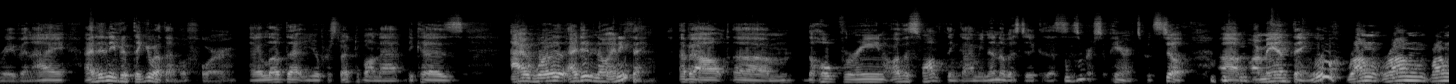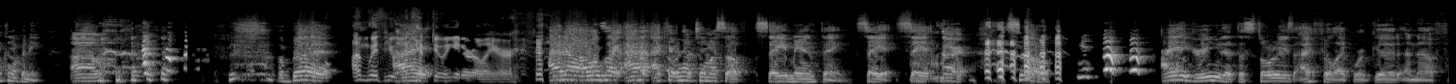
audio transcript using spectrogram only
Raven. I I didn't even think about that before. I love that your perspective on that because I was I didn't know anything about um, the Hulkverine or the Swamp Thing guy. I mean, none of us did because that's his Mhm. first appearance. But still, um, our man thing. Ooh, wrong, wrong, wrong company. Um, but I'm with you. I, I- kept doing it earlier. I know. I was like, I, I kept having to tell myself, say man thing. Say it. Say it. All right. So I agree that the stories I feel like were good enough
